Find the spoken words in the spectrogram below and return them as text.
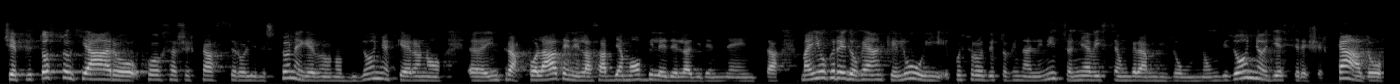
cioè piuttosto chiaro cosa cercassero le persone che avevano bisogno e che erano eh, intrappolate nella sabbia mobile della dipendenza, ma io credo che anche lui, questo l'ho detto fino all'inizio, ne avesse un gran bisogno, un bisogno di essere cercato,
